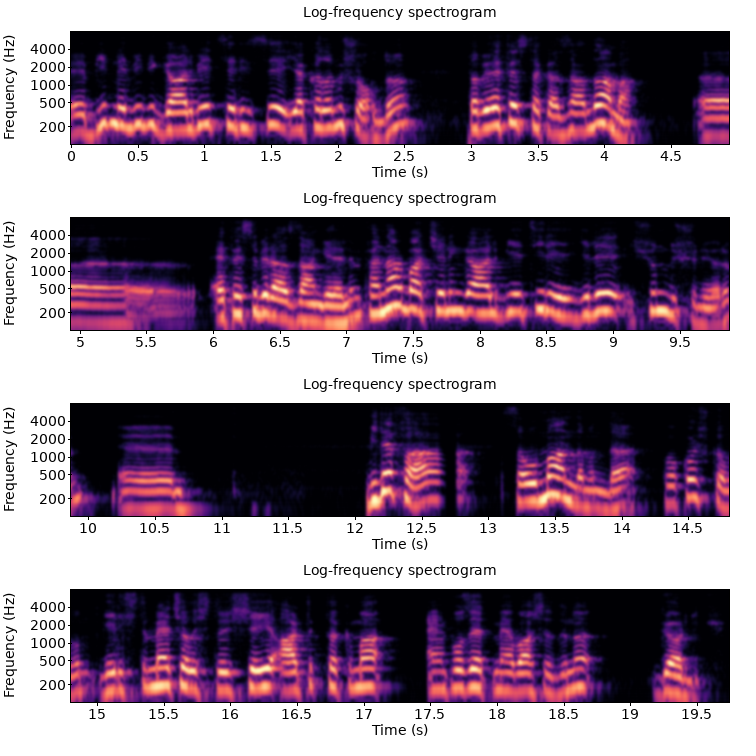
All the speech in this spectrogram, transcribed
e, bir nevi bir galibiyet serisi yakalamış oldu. Tabii Efes de kazandı ama e, Efes'e birazdan gelelim. Fenerbahçe'nin galibiyetiyle ilgili şunu düşünüyorum. E, bir defa savunma anlamında Kokoşkov'un geliştirmeye çalıştığı şeyi artık takıma empoze etmeye başladığını gördük.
